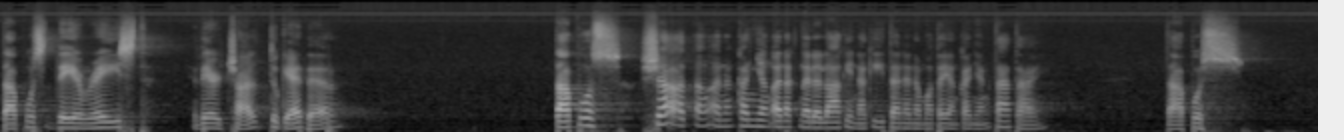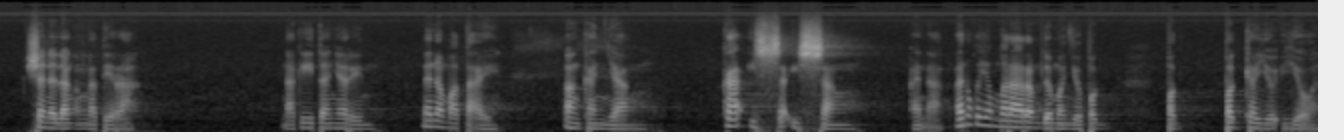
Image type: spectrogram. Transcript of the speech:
tapos they raised their child together. Tapos, siya at ang anak, kanyang anak na lalaki nakita na namatay ang kanyang tatay. Tapos, siya na lang ang natira. Nakita niya rin na namatay ang kanyang kaisa-isang anak. Ano kayang mararamdaman niyo pag, pag, pag kayo iyon?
